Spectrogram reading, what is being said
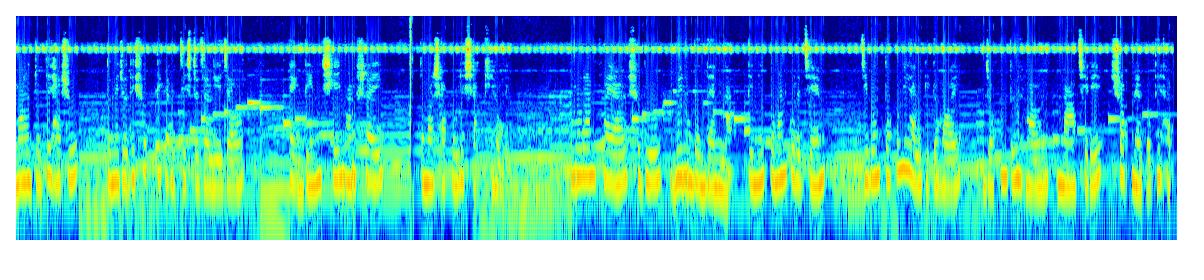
মানুষ যতই হাসুক, তুমি যদি সত্যিকারের চেষ্টা চালিয়ে যাও, একদিন সেই মানুষরাই তোমার সাফল্যের সাক্ষী হবে। শুধু বিনোদন দেন না, তিনি প্রমাণ করেছেন, জীবন তখনই আলোকিত হয় যখন তুমি হাল না ছেড়ে স্বপ্নের পথে হাঁটো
